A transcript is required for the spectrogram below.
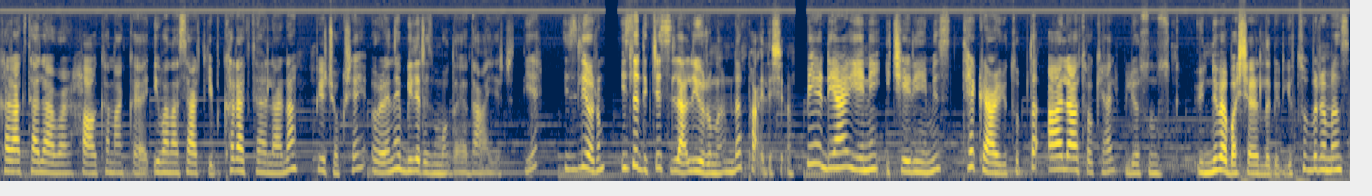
karakterler var. Hakan Akkaya, Ivana Sert gibi karakterlerden birçok şey öğrenebiliriz modaya dair diye izliyorum. İzledikçe sizlerle yorumlarımı da paylaşırım. Bir diğer yeni içeriğimiz tekrar YouTube'da Ala Tokel biliyorsunuz ünlü ve başarılı bir YouTuber'ımız.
